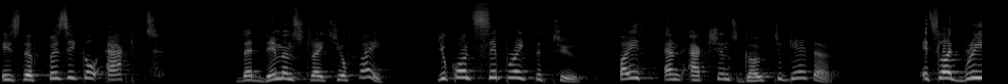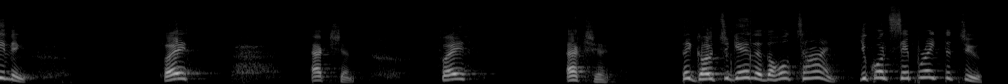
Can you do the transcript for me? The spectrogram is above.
is the physical act that demonstrates your faith. You can't separate the two. Faith and actions go together. It's like breathing faith, action. Faith, action. They go together the whole time. You can't separate the two.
